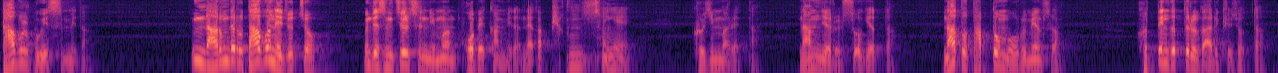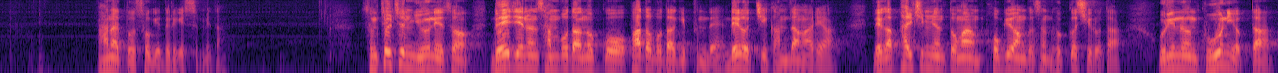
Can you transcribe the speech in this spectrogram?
답을 구했습니다. 나름대로 답은 해줬죠. 근데 성철 스님은 고백합니다. 내가 평생에 거짓말했다. 남녀를 속였다. 나도 답도 모르면서 헛된 것들을 가르쳐 줬다. 하나 또 소개해 드리겠습니다. 성철천 유언에서 내 죄는 산보다 높고 바다보다 깊은데 내 어찌 감당하랴. 내가 80년 동안 포교한 것은 헛것이로다. 우리는 구원이 없다.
